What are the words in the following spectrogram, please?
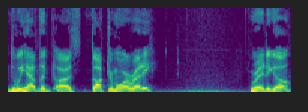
do we have the uh, Dr. Moore ready? Ready to go?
